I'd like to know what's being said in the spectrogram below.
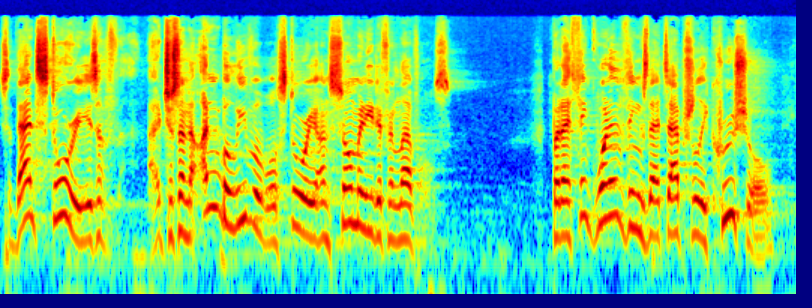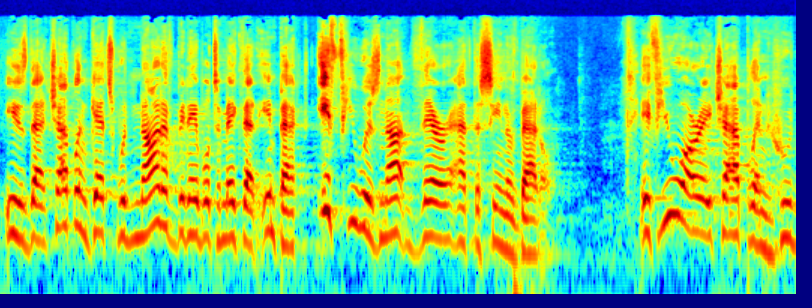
So that story is a, uh, just an unbelievable story on so many different levels. But I think one of the things that's absolutely crucial is that Chaplain Goetz would not have been able to make that impact if he was not there at the scene of battle. If you are a chaplain who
